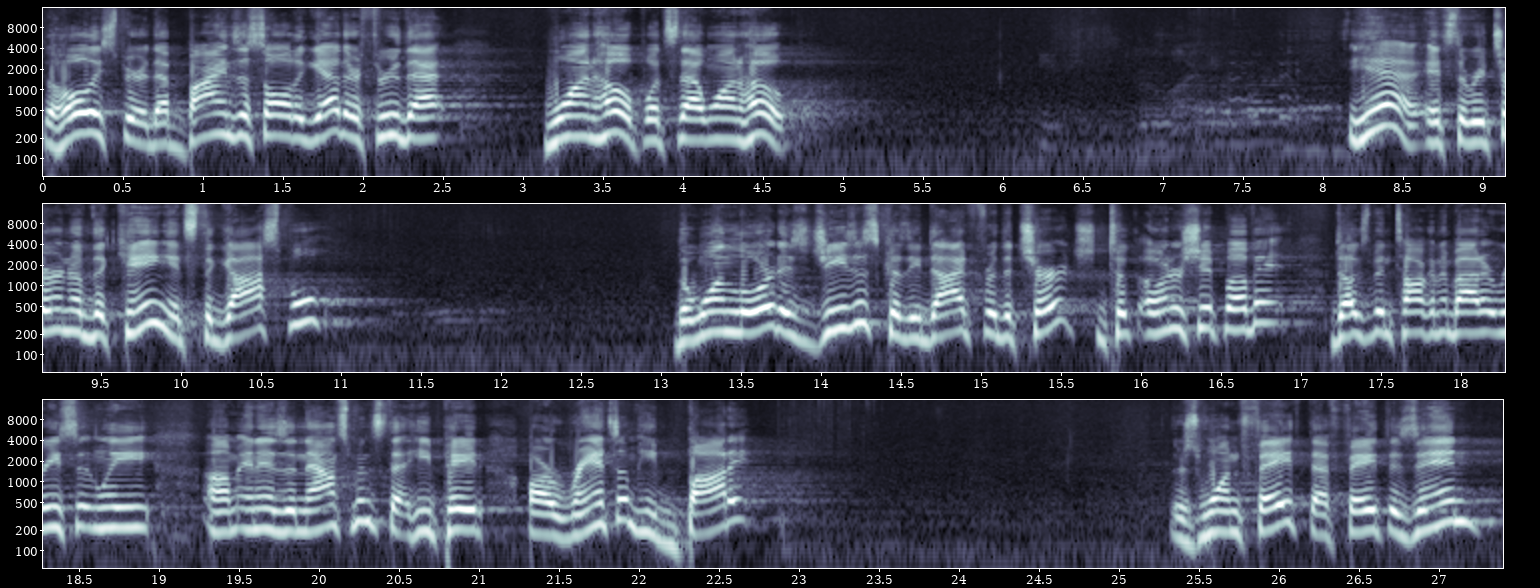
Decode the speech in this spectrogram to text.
The Holy Spirit that binds us all together through that one hope. What's that one hope? Yeah, it's the return of the King, it's the gospel. The one Lord is Jesus because he died for the church and took ownership of it. Doug's been talking about it recently um, in his announcements that he paid our ransom, he bought it. There's one faith, that faith is in.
